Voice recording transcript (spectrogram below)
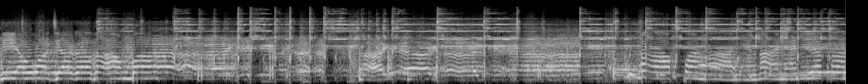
ಹಾಡಂಗ್ ಜಗದ ಅಂಬ. ಅಪ್ಪನ ನಿನ್ನ ನೆನೆಯ ಕಣ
